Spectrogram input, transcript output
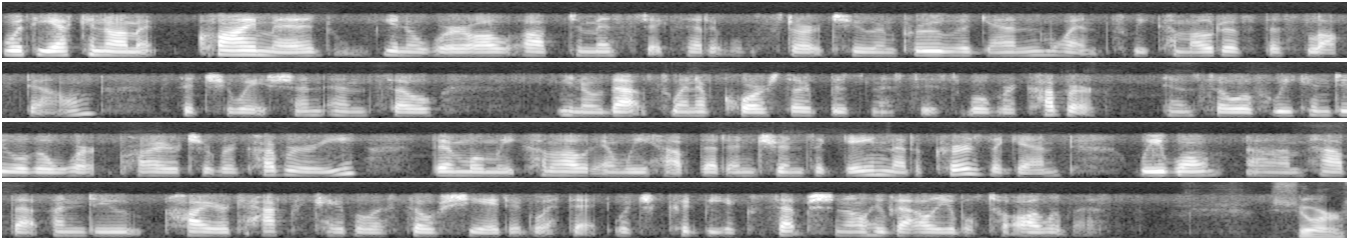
with the economic climate, you know, we're all optimistic that it will start to improve again once we come out of this lockdown situation. And so, you know, that's when, of course, our businesses will recover. And so, if we can do the work prior to recovery, then when we come out and we have that intrinsic gain that occurs again, we won't um, have that undue higher tax table associated with it, which could be exceptionally valuable to all of us. Sure.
